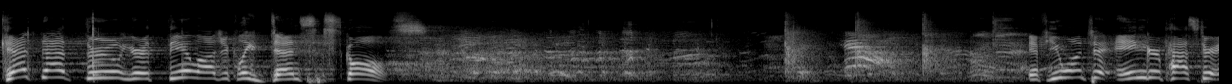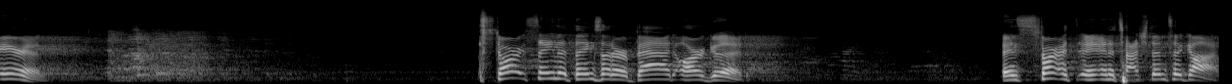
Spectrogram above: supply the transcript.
Get that through your theologically dense skulls. If you want to anger Pastor Aaron, start saying that things that are bad are good. And start and attach them to God.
